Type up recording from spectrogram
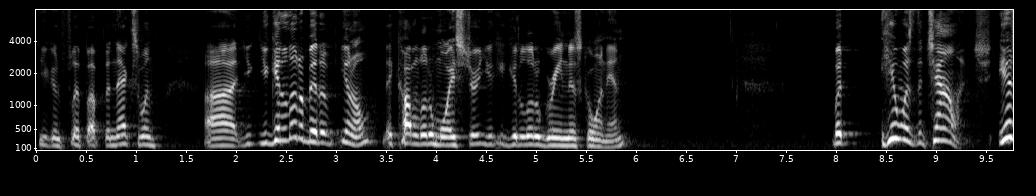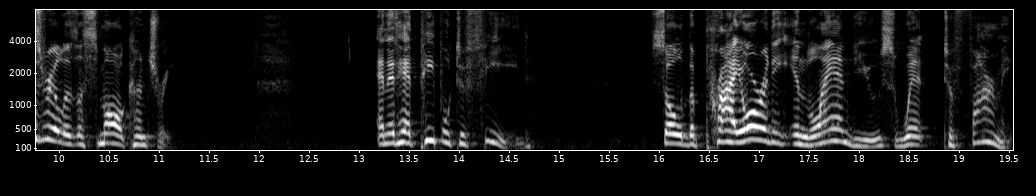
you can flip up the next one. Uh, you, you, get a little bit of, you know, they caught a little moisture. You can get a little greenness going in. But here was the challenge Israel is a small country, and it had people to feed. So the priority in land use went to farming.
